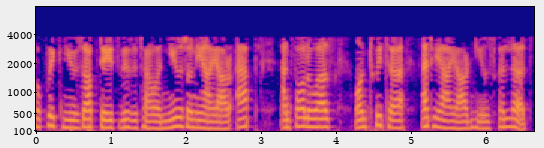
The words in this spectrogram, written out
For quick news updates, visit our News on AIR app and follow us on Twitter at AIR News Alerts.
